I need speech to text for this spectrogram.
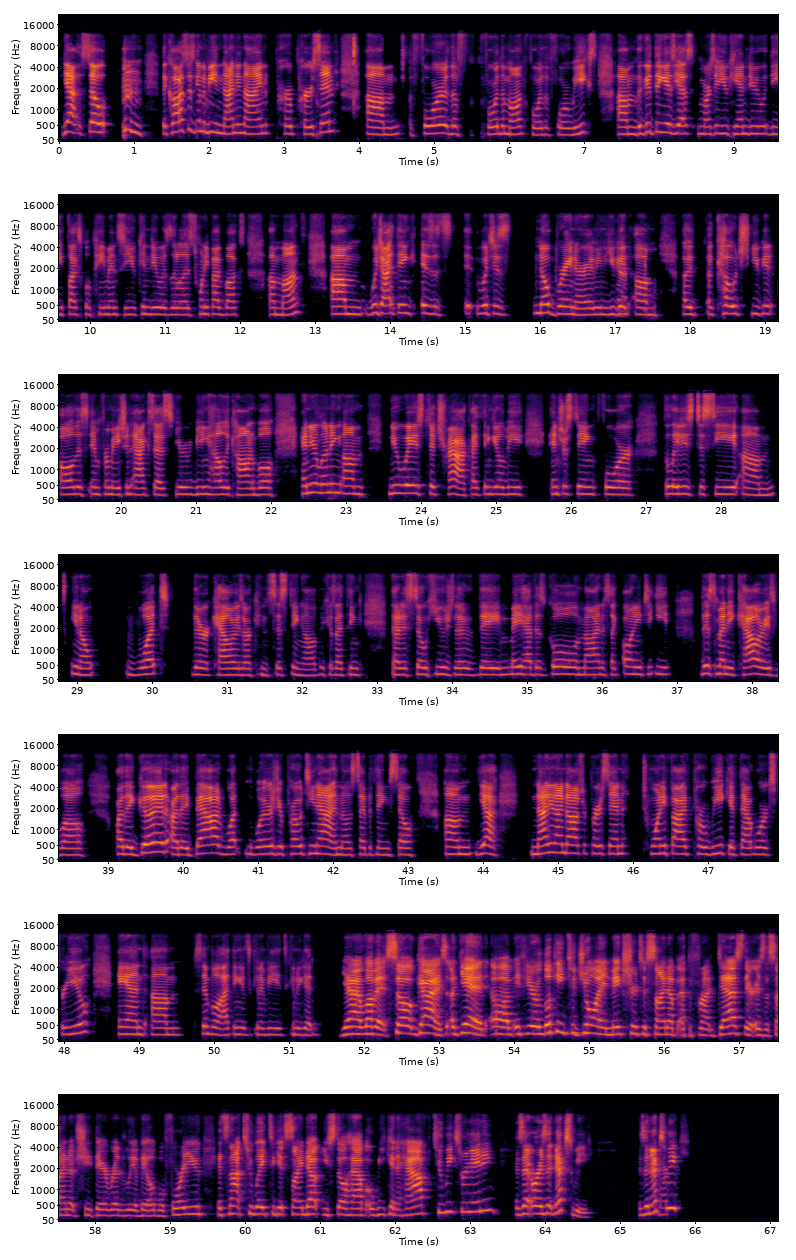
Yeah, so the cost is going to be 99 per person um, for the for the month for the four weeks. Um, the good thing is, yes, Marcia, you can do the flexible payments, so you can do as little as 25 bucks a month, um, which I think is which is no brainer. I mean, you yeah. get um, a, a, coach, you get all this information access, you're being held accountable, and you're learning um, new ways to track. I think it'll be interesting for the ladies to see, um, you know, what their calories are consisting of because I think that is so huge that they may have this goal in mind. It's like, oh, I need to eat this many calories. Well, are they good? Are they bad? What where's your protein at? And those type of things. So um yeah, $99 per person, 25 per week if that works for you. And um, simple. I think it's gonna be it's gonna be good. Yeah, I love it. So, guys, again, um, if you're looking to join, make sure to sign up at the front desk. There is a sign up sheet there readily available for you. It's not too late to get signed up. You still have a week and a half, two weeks remaining. Is that, or is it next week? Is it next March. week?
